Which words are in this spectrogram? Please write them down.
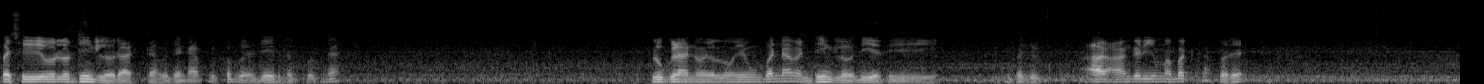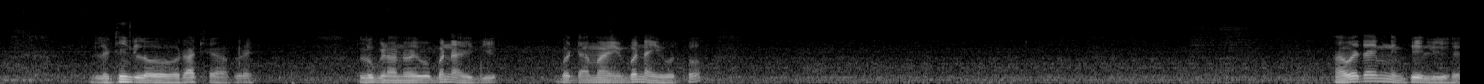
પછી ઓલો ઢીંગલો રાખતા બધાને આપણે ખબર જ લગભગ ને લુગડાનો ઓલો એવું બનાવે ને ઢીંગલો દે થી પછી આ આંગળીમાં બટકા ભરે. એટલે ઢીંગલો રાખ્યા આપણે. લુગડાનો એવો બનાવી દઈએ બધામાં એ બનાવ્યો હતો. હવે તો એમની પેલી છે.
